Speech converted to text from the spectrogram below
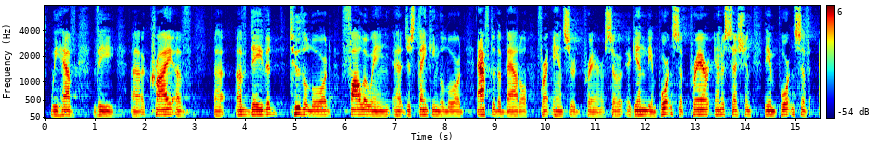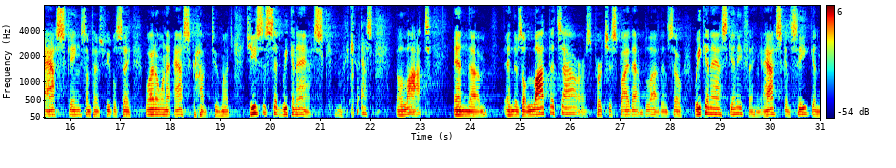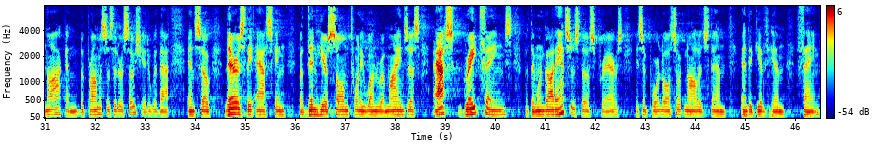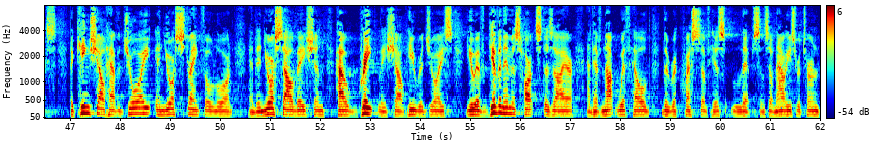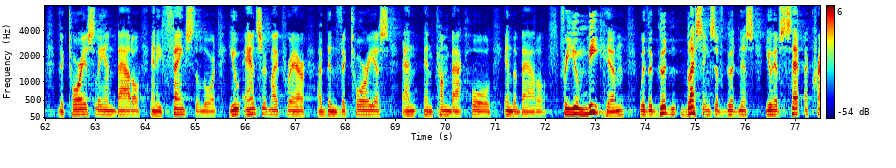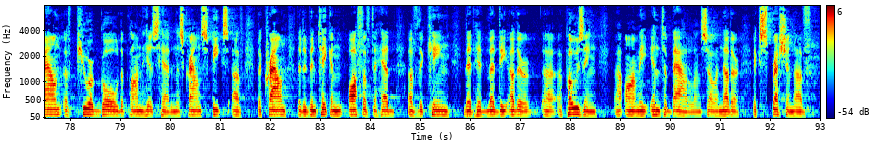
we have the uh, cry of, uh, of David to the Lord following, uh, just thanking the Lord after the battle for answered prayer. So again, the importance of prayer, intercession, the importance of asking. Sometimes people say, well, I don't want to ask God too much. Jesus said we can ask. We can ask a lot. And, um, and there's a lot that's ours purchased by that blood. And so we can ask anything, ask and seek and knock and the promises that are associated with that. And so there's the asking. But then here Psalm 21 reminds us, ask great things, but then when God answers those prayers, it's important to also acknowledge them and to give him thanks. The king shall have joy in your strength, O Lord, and in your salvation. How greatly shall he rejoice. You have given him his heart's desire and have not withheld the requests of his lips. And so now he's returned victoriously in battle and he thanks the Lord. You answered my prayer. I've been victorious and, and come back whole in the battle. For you meet him with the good blessings of goodness. You have set a crown of pure gold upon his head. And this crown speaks of the crown that had been taken off of the head of the king that had led the other uh, opposing uh, army into battle. And so another expression of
